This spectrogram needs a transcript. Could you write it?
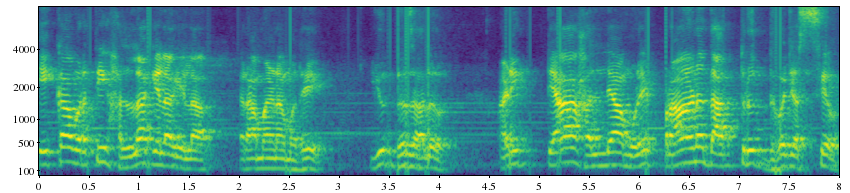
एकावरती हल्ला केला गेला रामायणामध्ये. युद्ध झालं. आणि त्या हल्ल्यामुळे प्राणदातृध्वजस्य.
